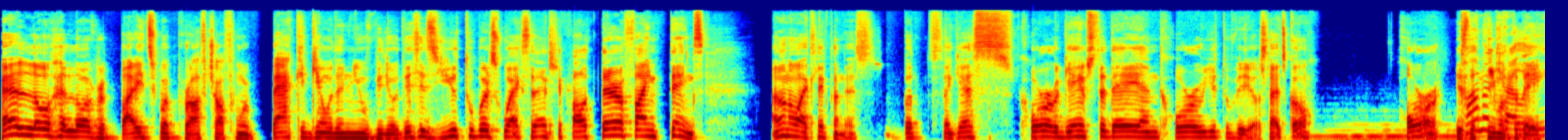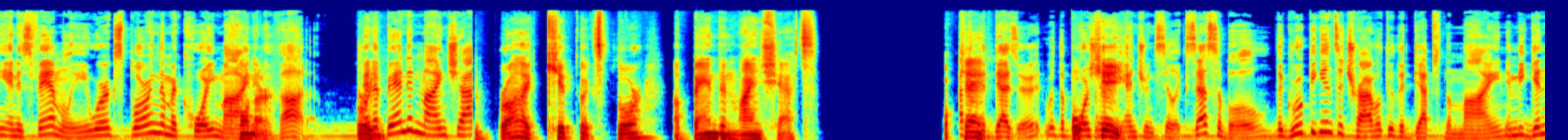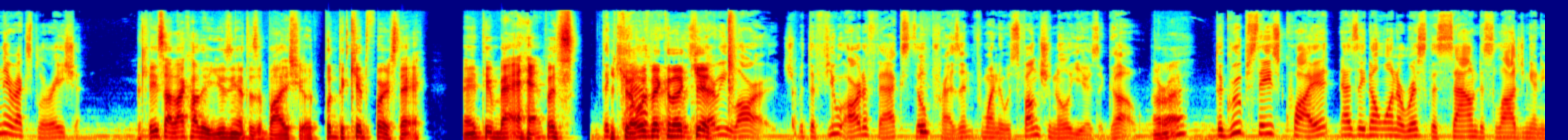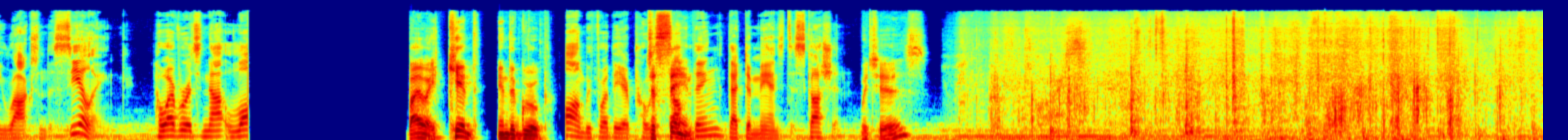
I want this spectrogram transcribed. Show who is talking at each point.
Speaker 1: Hello, hello everybody, it's WebProfChoff and we're back again with a new video. This is YouTubers who accidentally found terrifying things. I don't know why I clicked on this, but I guess horror games today and horror YouTube videos. Let's go. Horror is
Speaker 2: Connor
Speaker 1: the theme
Speaker 2: Kelly
Speaker 1: of the day.
Speaker 2: and his family were exploring the McCoy mine
Speaker 1: Connor.
Speaker 2: in Nevada. An abandoned mine shaft
Speaker 1: brought a kid to explore abandoned mine shafts.
Speaker 2: In
Speaker 1: Okay,
Speaker 2: the desert, with the portion of the entrance still accessible, the group begins to travel through the depths of the mine and begin their exploration.
Speaker 1: at least I like how they're using it as a body shield. Put the kid first, eh? Anything bad happens,
Speaker 2: The
Speaker 1: you can always make another
Speaker 2: was
Speaker 1: kid.
Speaker 2: very large, with a few artifacts still present from when it was functional years ago.
Speaker 1: Alright?
Speaker 2: The group stays quiet as they don't want to risk the sound dislodging any rocks from the ceiling. However, it's not long
Speaker 1: By the way, kid in the group, Long
Speaker 2: before they approach
Speaker 1: Just saying.
Speaker 2: something that demands discussion.
Speaker 1: which is...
